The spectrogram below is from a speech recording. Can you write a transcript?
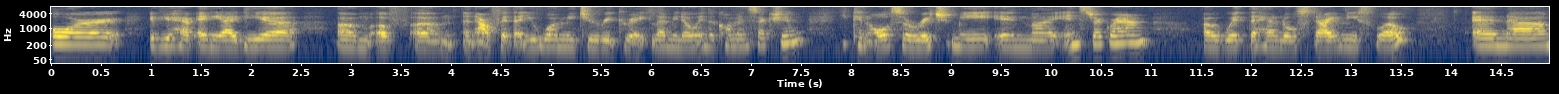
or if you have any idea um, of um, an outfit that you want me to recreate, let me know in the comment section. You can also reach me in my Instagram uh, with the handle Style Me Slow. And uh,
